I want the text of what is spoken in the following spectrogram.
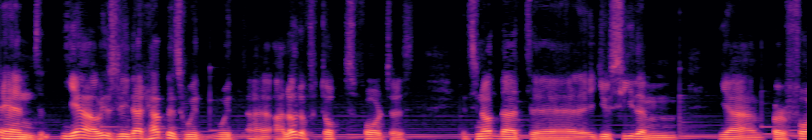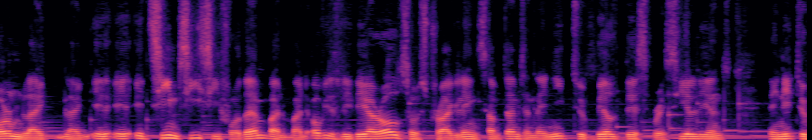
And yeah, obviously that happens with with uh, a lot of top sporters. It's not that uh, you see them yeah perform like like it, it, seems easy for them but but obviously they are also struggling sometimes and they need to build this resilience. They need to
